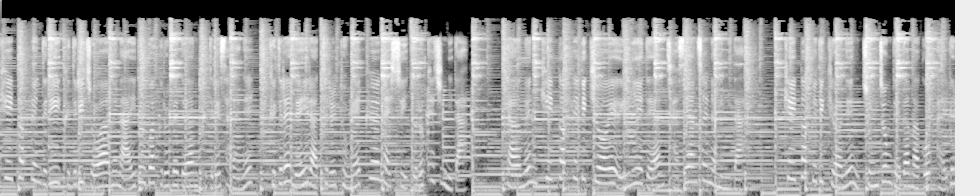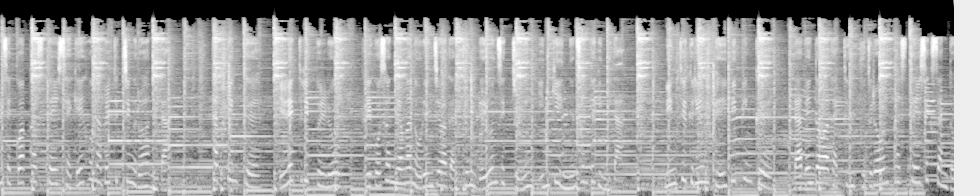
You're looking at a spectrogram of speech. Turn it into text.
K-팝 팬들이 그들이 좋아하는 아이돌과 그룹에 대한 그들의 사랑을 그들의 네일 아트를 통해 표현할 수 있도록 해줍니다. 다음은 K-팝 페디큐어의 의미에 대한 자세한 설명입니다. K-팝 페디큐어는 종종 대담하고 밝은 색과 파스텔 색의 혼합을 특징으로 합니다. hot pink, electric blue, 그리고 선명한 오렌지와 같은 네온 색조는 인기 있는 선택입니다. mint green, baby pink, 라벤더와 같은 부드러운 파스텔 색상도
